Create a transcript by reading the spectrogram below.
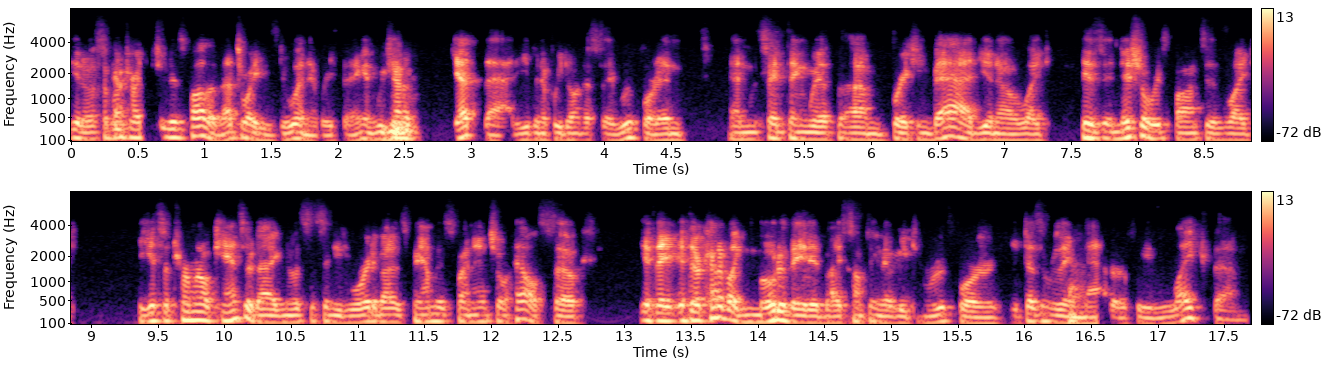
you know, someone tried to shoot his father. That's why he's doing everything, and we kind of get that, even if we don't necessarily root for it. And and same thing with um, Breaking Bad. You know, like his initial response is like he gets a terminal cancer diagnosis and he's worried about his family's financial health. So if they if they're kind of like motivated by something that we can root for, it doesn't really matter if we like them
